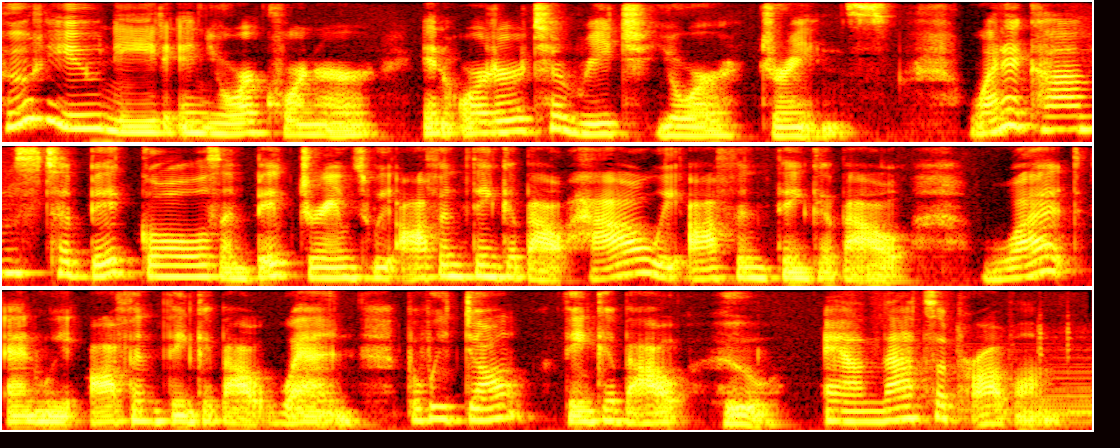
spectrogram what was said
Who do you need in your corner in order to reach your dreams? When it comes to big goals and big dreams, we often think about how, we often think about what, and we often think about when, but we don't think about who. And that's a problem.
